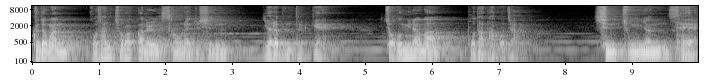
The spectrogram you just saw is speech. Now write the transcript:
그동안 고산초락관을 성원해 주신 여러분들께 조금이나마 보답하고자 신축년 새해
